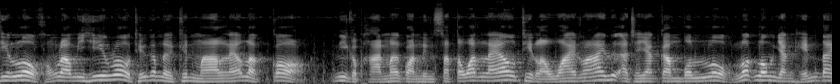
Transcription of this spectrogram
ที่โลกของเรามีฮีโร่ถือกำเนิดขึ้นมาแล้วล่ะก็ นี่ก็ผ่านมากว่าหนึ่งศตวรรษแล้วที่เหล่าวายร้ายหรืออาชญากรรมบนโลกลดลงอย่างเห็นได้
